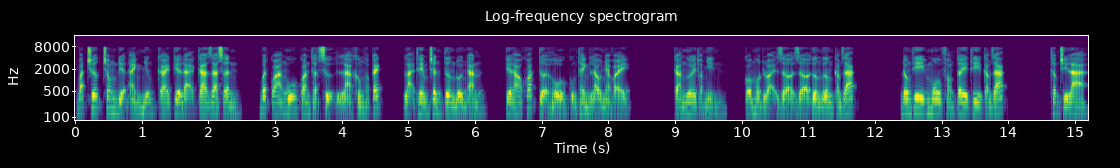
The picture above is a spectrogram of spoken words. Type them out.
Bắt trước trong điện ảnh những cái kia đại ca ra sân, bất quá ngũ quan thật sự là không hợp cách, lại thêm chân tương đối ngắn, kia áo khoác tựa hồ cũng thành lau nhà váy. Cả người thoạt nhìn, có một loại dở dở ương ương cảm giác. Đông thi mô phỏng tây thi cảm giác. Thậm chí là,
